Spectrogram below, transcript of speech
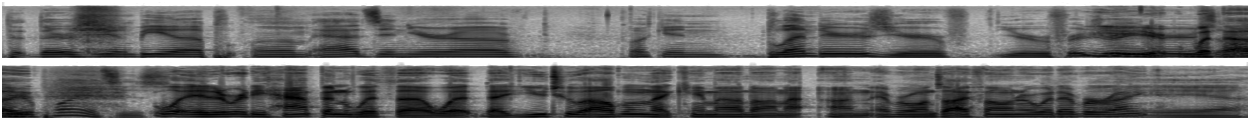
th- there's gonna be uh, pl- um, ads in your uh, fucking blenders, your your refrigerators, all your appliances. Well, it already happened with uh, what that U2 album that came out on on everyone's iPhone or whatever, right? Yeah,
